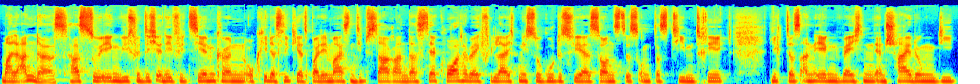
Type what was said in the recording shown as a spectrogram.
mal anders? Hast du irgendwie für dich identifizieren können, okay, das liegt jetzt bei den meisten Teams daran, dass der Quarterback vielleicht nicht so gut ist, wie er sonst ist und das Team trägt? Liegt das an irgendwelchen Entscheidungen, die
